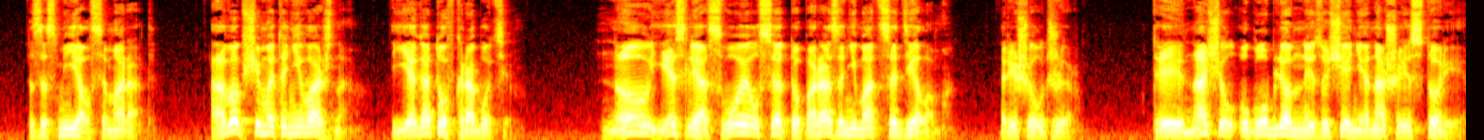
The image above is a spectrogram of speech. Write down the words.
— засмеялся Марат. «А в общем, это не важно. Я готов к работе». «Ну, если освоился, то пора заниматься делом», — решил Джир. «Ты начал углубленное изучение нашей истории?»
